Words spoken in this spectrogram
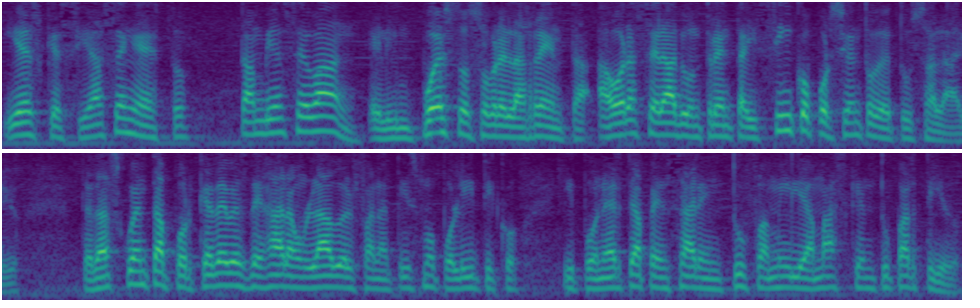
y es que si hacen esto, también se van. El impuesto sobre la renta ahora será de un 35% de tu salario. ¿Te das cuenta por qué debes dejar a un lado el fanatismo político y ponerte a pensar en tu familia más que en tu partido?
